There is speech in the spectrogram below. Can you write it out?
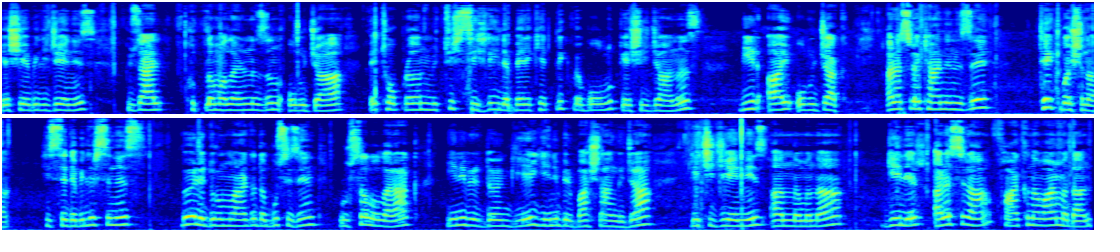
yaşayabileceğiniz güzel kutlamalarınızın olacağı ve toprağın müthiş sihriyle bereketlik ve bolluk yaşayacağınız bir ay olacak. Ara sıra kendinizi tek başına hissedebilirsiniz. Böyle durumlarda da bu sizin ruhsal olarak yeni bir döngüye, yeni bir başlangıca geçeceğiniz anlamına gelir. Ara sıra farkına varmadan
